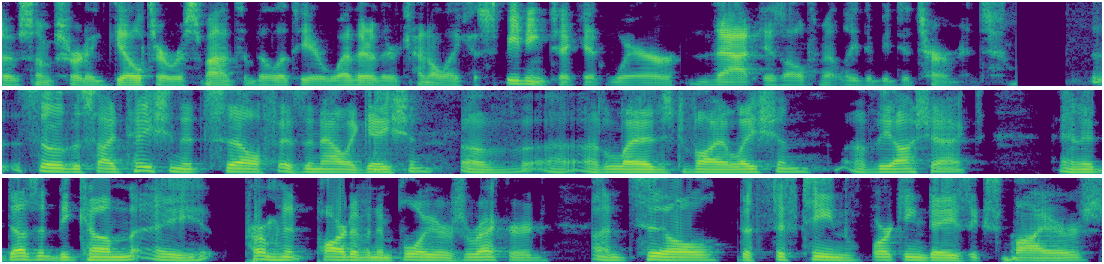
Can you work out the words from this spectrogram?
of some sort of guilt or responsibility or whether they're kind of like a speeding ticket where that is ultimately to be determined. So the citation itself is an allegation of uh, alleged violation of the OSH Act, and it doesn't become a permanent part of an employer's record until the 15 working days expires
